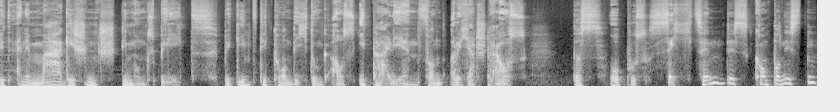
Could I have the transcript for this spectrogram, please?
Mit einem magischen Stimmungsbild beginnt die Tondichtung aus Italien von Richard Strauss. Das Opus 16 des Komponisten,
